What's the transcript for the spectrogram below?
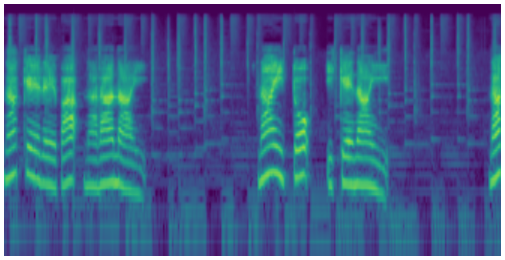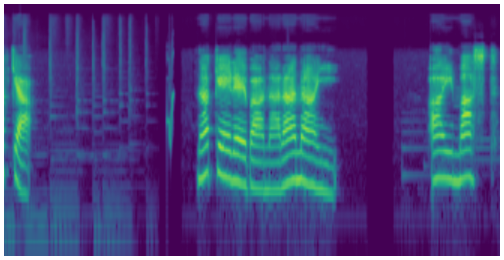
なければならない。ないといけない。なきゃ。なければならない。I must,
